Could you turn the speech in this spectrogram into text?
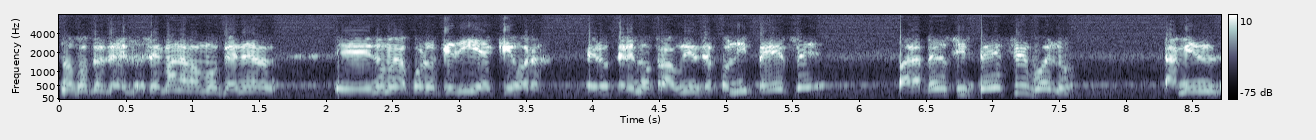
Nosotros esta semana vamos a tener, eh, no me acuerdo qué día, qué hora, pero tenemos otra audiencia con IPF para ver si IPF, bueno, también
